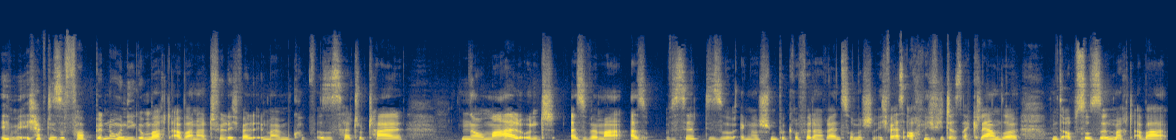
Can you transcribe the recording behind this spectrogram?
ich hab diese Verbindung nie gemacht, aber natürlich, weil in meinem Kopf ist es halt total normal und also wenn man, also wisst ihr, diese englischen Begriffe da reinzumischen, ich weiß auch nicht, wie ich das erklären soll und ob es so Sinn macht, aber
